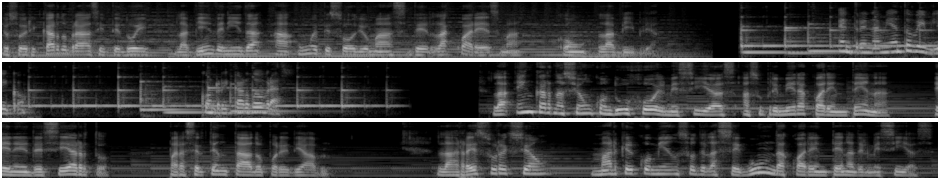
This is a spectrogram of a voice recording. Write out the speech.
Yo soy Ricardo Braz y te doy la bienvenida a un episodio más de la cuaresma con la Biblia. Entrenamiento Bíblico con Ricardo Braz. La encarnación condujo el Mesías a su primera cuarentena en el desierto para ser tentado por el diablo. La resurrección marca el comienzo de la segunda cuarentena del Mesías,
